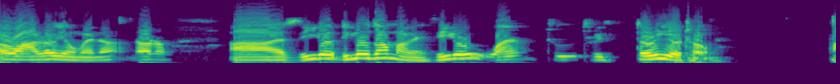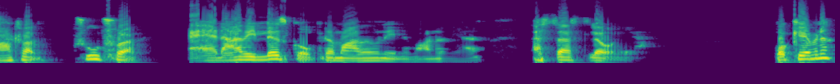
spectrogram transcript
ဟိုဟာလို့ရုံပဲနော်တော့အာ0ဒီလိုသွားမှာပဲ0 1 2 3 3ကိုထုတ်မယ် ဘာထွက် true ထွက်အဲဒါဒီ list ကိုပထမဆုံးအနေနဲ့မလုပ်ရ access လုပ်နေတာ okay မလား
